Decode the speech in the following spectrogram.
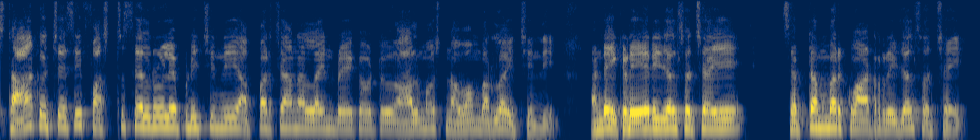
స్టాక్ వచ్చేసి ఫస్ట్ సెల్ రూల్ ఎప్పుడు ఇచ్చింది? Upper channel line breakout almost నవంబర్లో ఇచ్చింది. అంటే ఇక్కడ ఏ రిజల్ట్స్ వచ్చాయి? సెప్టెంబర్ క్వార్టర్ రిజల్ట్స్ వచ్చాయి.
